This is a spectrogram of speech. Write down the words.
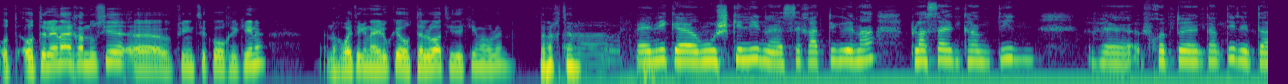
hot- hotelena egan duzie, uh, finitzeko horrekin. Norbaitek nahi luke hotel bat ideki maulen? Zen artean? Benik uh, muskilin uh, zerratuk dena, plazaen kantin, uh, frontoen kantin, eta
